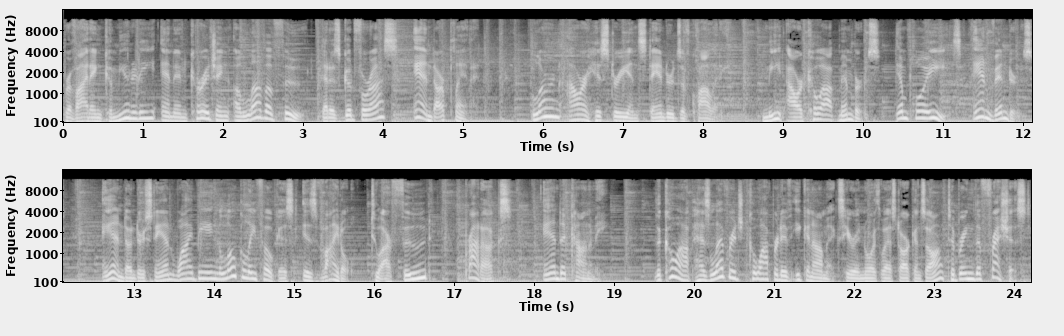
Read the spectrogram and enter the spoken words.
providing community and encouraging a love of food that is good for us and our planet. Learn our history and standards of quality. Meet our co op members, employees, and vendors and understand why being locally focused is vital to our food, products, and economy. The co op has leveraged cooperative economics here in Northwest Arkansas to bring the freshest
